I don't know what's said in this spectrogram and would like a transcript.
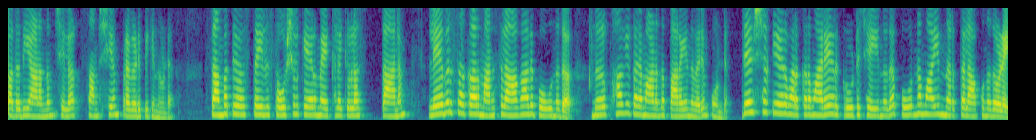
പദ്ധതിയാണെന്നും ചിലർ സംശയം പ്രകടിപ്പിക്കുന്നുണ്ട്. സമ്പദ് വ്യവസ്ഥയിൽ സോഷ്യൽ കെയർ മേഖലയ്ക്കുള്ള സ്ഥാനം ലേബർ സർക്കാർ മനസ്സിലാകാതെ പോകുന്നത് നിർഭാഗ്യകരമാണെന്ന് പറയുന്നവരും ഉണ്ട്. വിദേശ കെയർ വർക്കർമാരെ റിക്രൂട്ട് ചെയ്യുന്നത് പൂർണമായും നിർത്തലാക്കുന്നതോടെ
